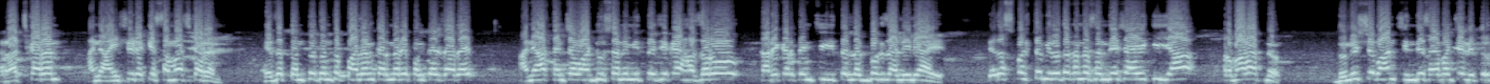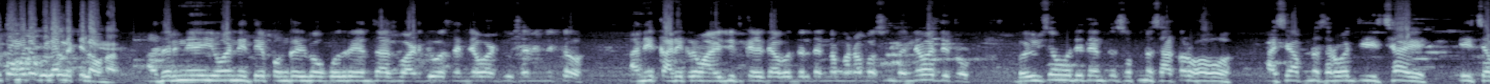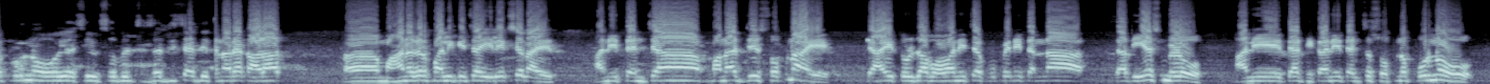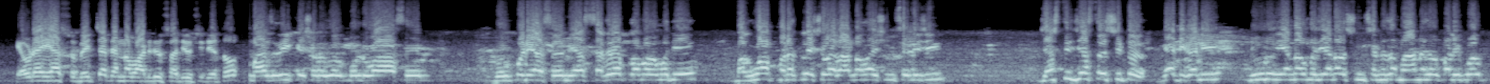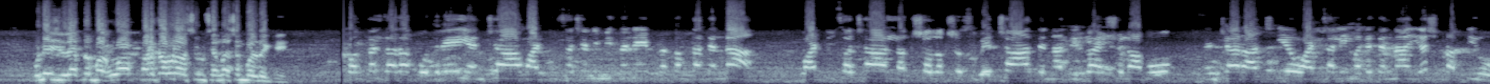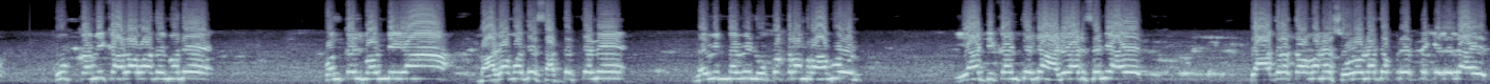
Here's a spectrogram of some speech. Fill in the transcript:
राजकारण आणि ऐंशी टक्के समाजकारण. याचं तंतोतंत पालन करणारे पंकज दादा आहेत. आणि आज त्यांच्या वाढदिवसानिमित्त जे काही हजारो कार्यकर्त्यांची इथं लगबग झालेली आहे त्याचा स्पष्ट विरोधकांना संदेश आहे की या प्रभागातनं धनुष्यबाण शिंदे साहेबांच्या नेतृत्वामध्ये गुलाल नक्की लावणार. आदरणीय युवा नेते पंकजभाऊ कोदरे यांचा आज वाढदिवस त्यांच्या वाढदिवसानिमित्त अनेक कार्यक्रम आयोजित केले. त्याबद्दल त्यांना मनापासून धन्यवाद देतो. भविष्यामध्ये त्यांचं स्वप्न साकार व्हावं अशी आपण सर्वांची इच्छा आहे. ती इच्छा पूर्ण व्हावी अशी सदिच्छा देणाऱ्या काळात महानगरपालिकेच्या इलेक्शन आहेत आणि त्यांच्या मनात जे स्वप्न आहे ते आई तुळजाभवानीच्या कृपेने त्यांना त्यात यश मिळो आणि त्या ठिकाणी त्यांचं स्वप्न पूर्ण हो एवढ्या या शुभेच्छा त्यांना वाढदिवसा दिवशी देतो. मांजरी केशवनगर मुंडवा असेल गोलपडी असेल या सगळ्या प्रभागामध्ये भगवा फडकल्याशिवाय राहणार शिवसेनेची. जास्तीत जास्त सीट या ठिकाणी निवडून येणार म्हणजे येणार शिवसेनेचा महानगरपालिकेवर पुणे जिल्ह्यातलं भगवा फडकावणार शिवसेना शंभर टक्के. पंकजदादा कोदरे यांच्या वाढदिवसाच्या निमित्ताने प्रथमतः त्यांना वाढदिवसाच्या लक्ष लक्ष शुभेच्छा त्यांना दीर्घ आयुष्य लाभो त्यांच्या राजकीय वाटचालीमध्ये त्यांना यश प्राप्ती हो. खूप कमी कालावधीमध्ये पंकज भाऊंनी या भागामध्ये सातत्याने नवीन नवीन उपक्रम राबवून या ठिकाणच्या ज्या अडीअडचणी आहेत त्या अग्रक्रमाने सोडवण्याचा प्रयत्न केलेले आहेत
